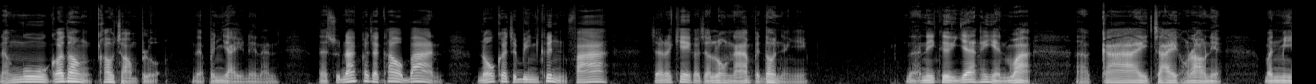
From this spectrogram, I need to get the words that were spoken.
นะงูก็ต้องเข้าจอมปลวกเนี่ยเป็นใหญ่อยู่ในนั้นแต่สุนัขกก็จะเข้าบ้าน นกก็จะบินขึ้นฟ้าจระเข้ก็จะลงน้ำเป็นต้นอย่างนี้อันนี้คือแยกให้เห็นว่ากายใจของเราเนี่ยมันมี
